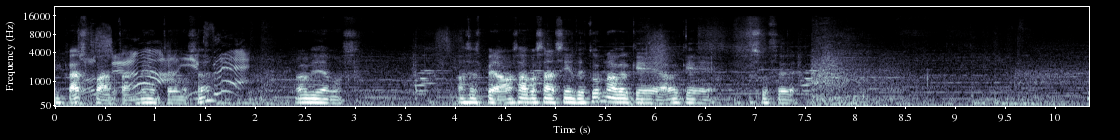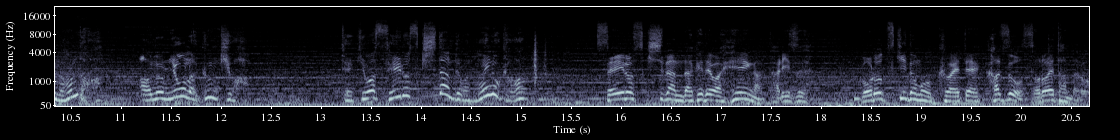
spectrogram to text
Y Caspar también tenemos, ¿eh? No olvidemos. Vamos a esperar, vamos a pasar al siguiente turno a ver qué, a ver qué sucede. 敵はセイロス騎士団ではないのか？セイロス騎士団だけでは兵が足りずゴロツキどもを加えて数を揃えたんだろう。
